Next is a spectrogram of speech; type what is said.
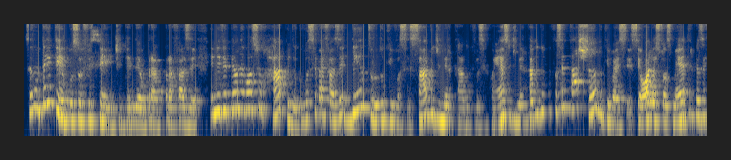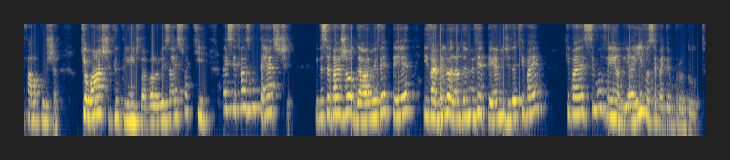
Você não tem tempo suficiente, entendeu, para fazer. MVP é um negócio rápido que você vai fazer dentro do que você sabe de mercado, que você conhece de mercado e do que você está achando que vai ser. Você olha as suas métricas e fala, puxa, que eu acho que o cliente vai valorizar isso aqui. Aí você faz um teste e você vai jogar o MVP e vai melhorando o MVP à medida que vai, que vai se movendo. E aí você vai ter um produto.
